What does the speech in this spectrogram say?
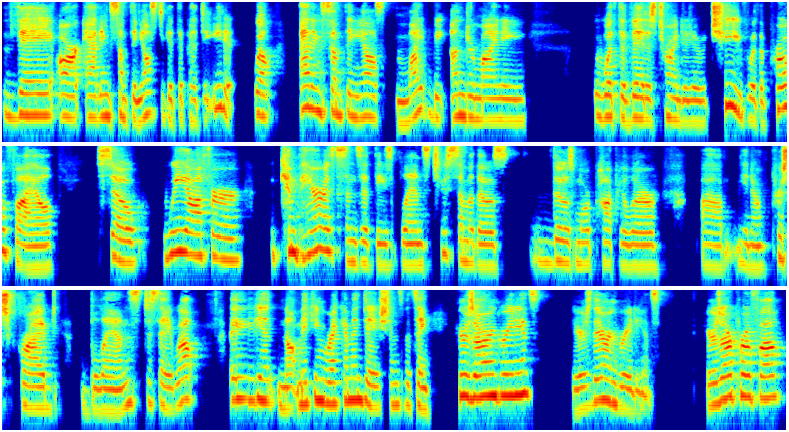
they are adding something else to get the pet to eat it. Well, adding something else might be undermining what the vet is trying to achieve with a profile. So we offer comparisons of these blends to some of those those more popular, um, you know, prescribed blends to say, well, again, not making recommendations, but saying, here's our ingredients, here's their ingredients, here's our profile,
